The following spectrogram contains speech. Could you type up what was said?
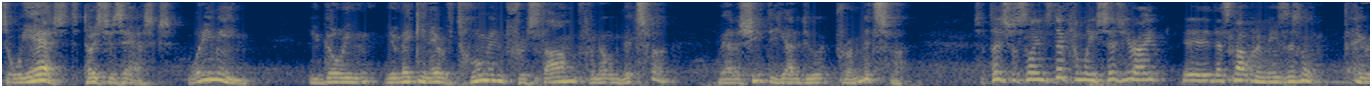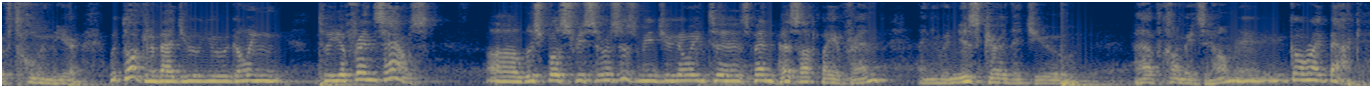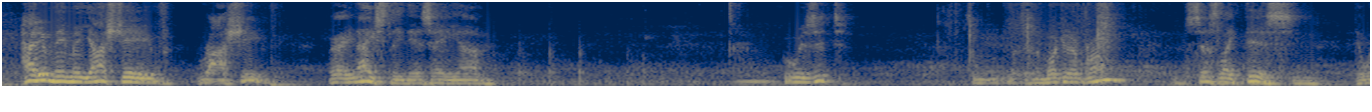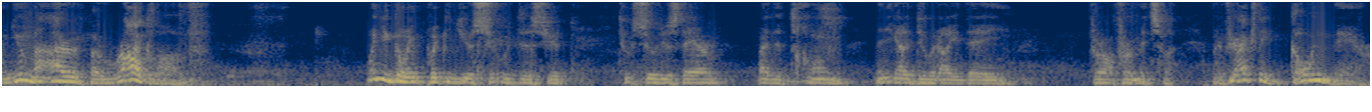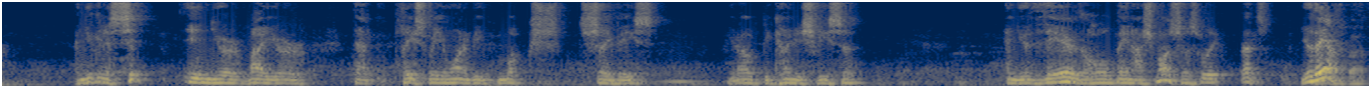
So we asked, Tosfos asks, what do you mean? You're going, you're making Erev Tchumen for Stam, for no mitzvah? We had a sheet that you got to do it for a mitzvah. So Tosfos explains differently. He says, "You're right. Uh, that's not what it means. There's no erev tchumen here. We're talking about you. You were going to your friend's house. Uh, Lishbos resources means you're going to spend Pesach by your friend, and you were nizker that you have chametz at home. You, you go right back. Do they mayashev Rashi? Very nicely. There's a um, who is it? Is it a Magen Avraham? says like this that when you're Ma'ariv Baraglov, when you're going putting your suit, this, your two suitors there by the tchum, then you got to do it all day for, for a mitzvah. But if you're actually going there and you're going to sit in your, by your, that place where you want to be muk sheves, you know, be kind of shvisa, and you're there the whole Bein Hashmashos, well, that's, you're there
